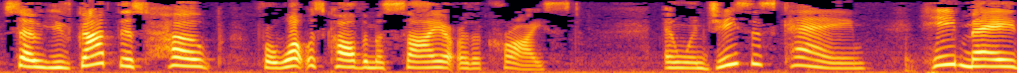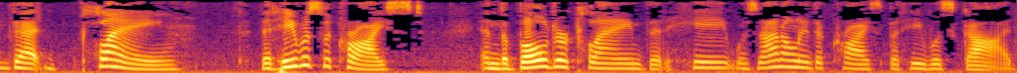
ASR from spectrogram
so you've got this hope for what was called the Messiah or the Christ. And when Jesus came, he made that claim that he was the Christ and the bolder claim that he was not only the Christ, but he was God.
